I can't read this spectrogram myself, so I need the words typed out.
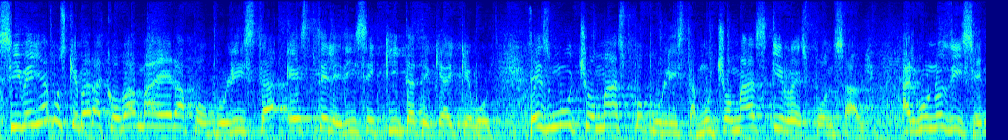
Si veíamos que Barack Obama era populista, este le dice quítate que hay que voy. Es mucho más populista, mucho más irresponsable. Algunos dicen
